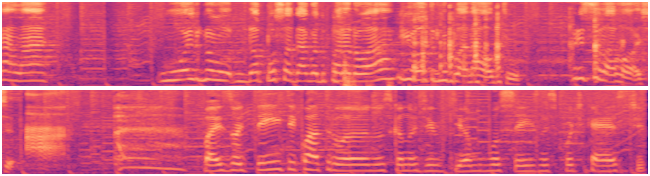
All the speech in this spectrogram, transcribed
tá lá, um olho no- na poça d'água do Paranoá e outro no Planalto. Priscila Rocha. Faz 84 anos que eu não digo que amo vocês nesse podcast.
